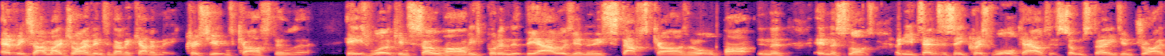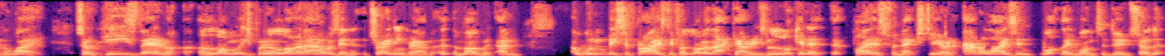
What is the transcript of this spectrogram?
Every time I drive into that academy, Chris Hughton's car's still there. He's working so hard. He's putting the, the, hours in, and his staff's cars are all parked in the in the slots. And you tend to see Chris walk out at some stage and drive away. So he's there uh, uh, along. He's putting a lot of hours in at the training ground at the moment, and I wouldn't be surprised if a lot of that Gary's looking at, at, players for next year and analysing what they want to do, so that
